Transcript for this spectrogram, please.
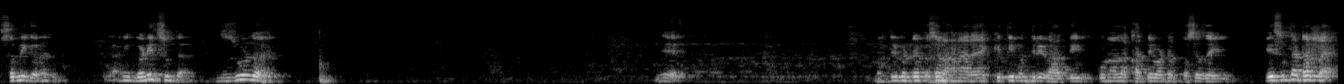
समीकरण आणि गणित सुद्धा जुळलं. म्हणजे मंत्रिमंडळ कसं राहणार आहे? किती मंत्री राहतील? कोणाला खाते वाटप कसं जाईल? हे सुद्धा ठरलंय.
